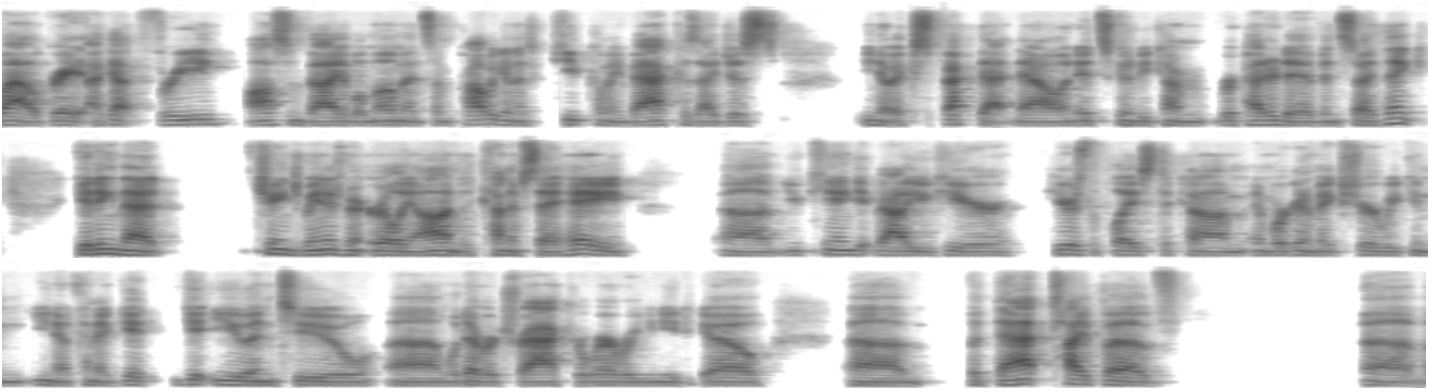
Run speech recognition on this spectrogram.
wow, great. I got three awesome, valuable moments. I'm probably going to keep coming back because I just, you know, expect that now and it's going to become repetitive. And so I think getting that change management early on to kind of say, hey, uh, you can get value here. Here's the place to come, and we're going to make sure we can, you know, kind of get get you into uh, whatever track or wherever you need to go. Um, but that type of uh,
